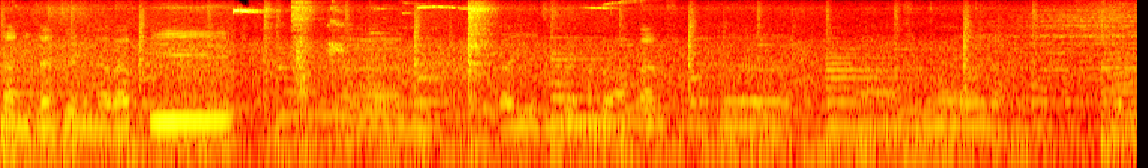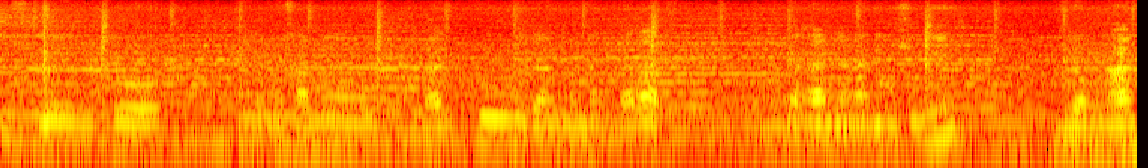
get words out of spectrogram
dan dijaga dengan rapi dan saya juga mendoakan semoga uh, semua yang berusaha untuk sama-sama membantu dan menaik taraf kemudahan yang ada di sini mudah-mudahan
